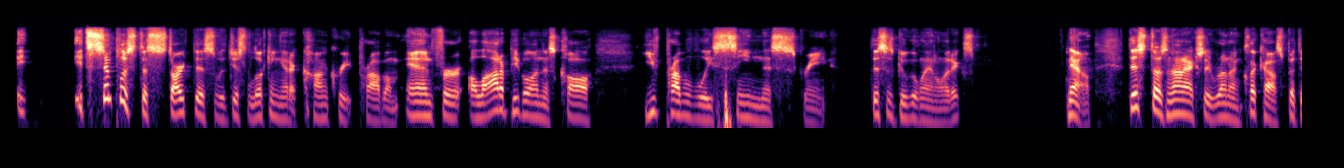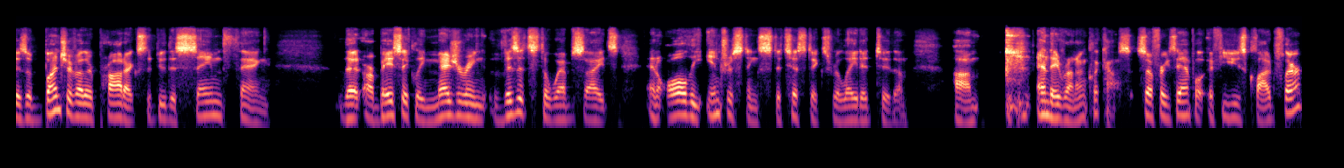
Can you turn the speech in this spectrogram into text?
it, it's simplest to start this with just looking at a concrete problem. And for a lot of people on this call, you've probably seen this screen. This is Google Analytics. Now, this does not actually run on ClickHouse, but there's a bunch of other products that do the same thing that are basically measuring visits to websites and all the interesting statistics related to them. Um, and they run on ClickHouse. So, for example, if you use Cloudflare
